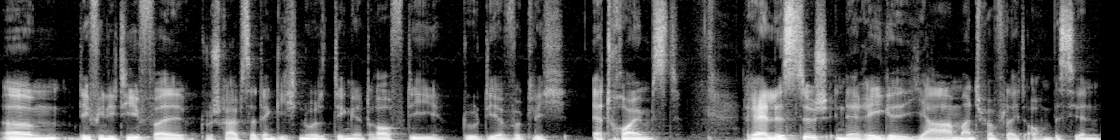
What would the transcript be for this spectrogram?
ähm, definitiv, weil du schreibst da, denke ich, nur Dinge drauf, die du dir wirklich erträumst. Realistisch, in der Regel ja, manchmal vielleicht auch ein bisschen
